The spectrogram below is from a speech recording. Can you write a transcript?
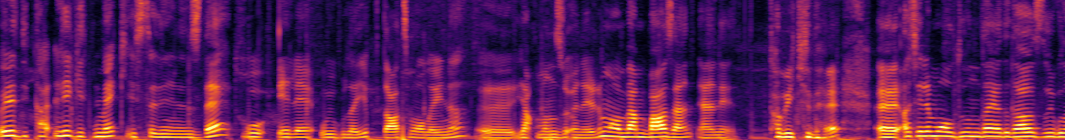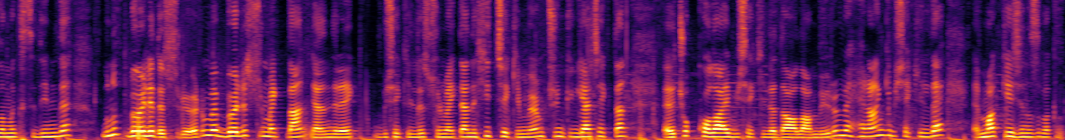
Böyle dikkatli gitmek istediğinizde bu ele uygulayıp dağıtma olayını e, yapmanızı öneririm. Ama ben bazen yani tabii ki de e, acelem olduğunda ya da daha hızlı uygulamak istediğimde bunu böyle de sürüyorum ve böyle sürmekten yani direkt bu şekilde sürmekten de hiç çekinmiyorum çünkü gerçekten e, çok kolay bir şekilde dağılan bir ürün ve herhangi bir şekilde e, makyajınızı bakın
